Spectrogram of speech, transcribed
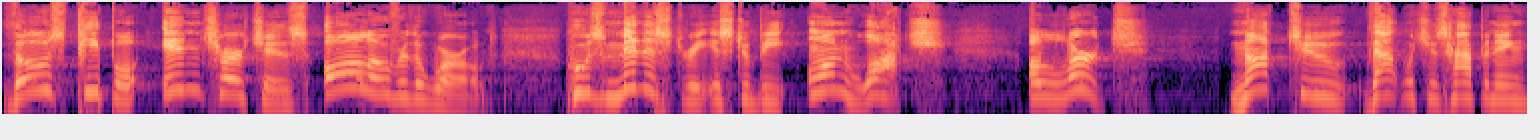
those people in churches all over the world whose ministry is to be on watch, alert, not to that which is happening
